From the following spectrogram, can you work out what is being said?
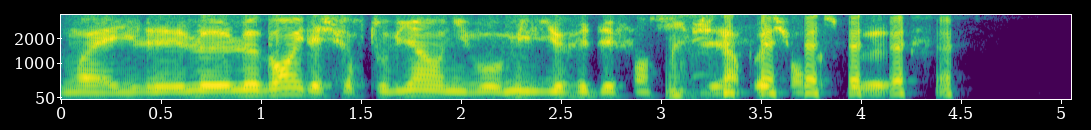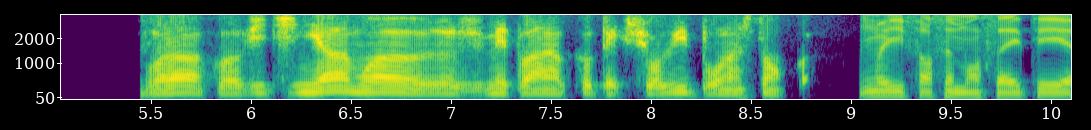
ouais, il est, le, le, banc il est surtout bien au niveau milieu et défensif, j'ai l'impression. parce que, voilà, quoi. Vitinia, moi, je mets pas un copec sur lui pour l'instant. Quoi. Oui, forcément, ça a été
